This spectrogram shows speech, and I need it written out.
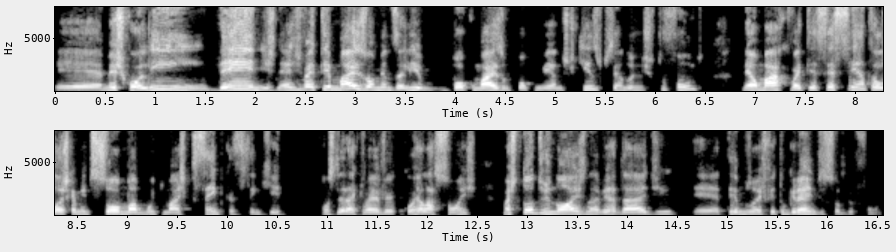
é, Mescolim, Denis, né? a gente vai ter mais ou menos ali, um pouco mais, um pouco menos, 15% do risco do fundo. Né? O Marco vai ter 60%, logicamente soma muito mais que 100%, porque você tem que considerar que vai haver correlações mas todos nós, na verdade, é, temos um efeito grande sobre o fundo.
